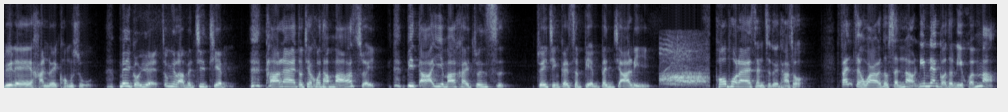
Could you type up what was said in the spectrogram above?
女的含泪控诉：每个月总有那么几天，她呢都去和她妈睡，比大姨妈还准时。最近更是变本加厉。婆婆呢甚至对她说：“反正娃儿都生了，你们两个都离婚嘛，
